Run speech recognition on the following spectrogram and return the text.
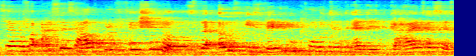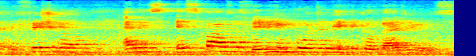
So for us as health professionals, the oath is very important as it guides us as professionals and it espouses very important ethical values.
